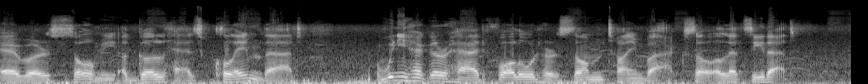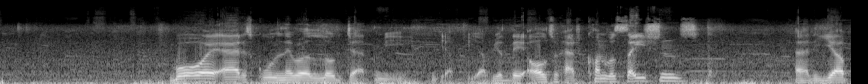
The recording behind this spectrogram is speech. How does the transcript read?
ever saw me," a girl has claimed that Vinnie Hacker had followed her some time back. So let's see that. Boy at school never looked at me. Yep, yep, yep. They also had conversations, and yep,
